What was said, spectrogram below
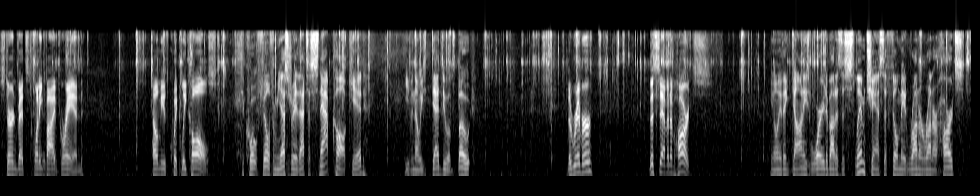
Stern bets 25 grand. Hellmuth quickly calls. To quote Phil from yesterday, that's a snap call, kid. Even though he's dead to a boat. The river, the seven of hearts. The only thing Dani's worried about is the slim chance that Phil made runner runner hearts.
